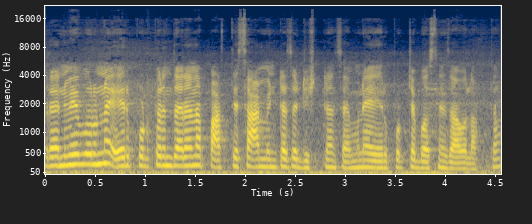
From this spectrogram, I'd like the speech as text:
रनवेवरून ना एअरपोर्टपर्यंत जायला ना पाच ते सहा मिनिटाचं डिस्टन्स आहे. म्हणून या एअरपोर्टच्या बसने जावं लागतं.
